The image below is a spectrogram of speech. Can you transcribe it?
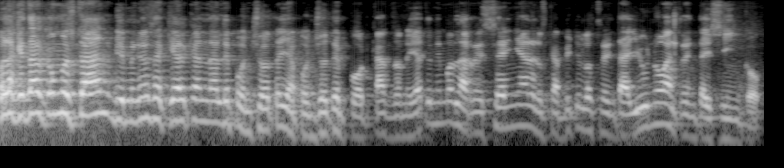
Hola, ¿qué tal? ¿Cómo están? Bienvenidos aquí al canal de Ponchote y a Ponchote Podcast, donde ya tenemos la reseña de los capítulos 31 al 35.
